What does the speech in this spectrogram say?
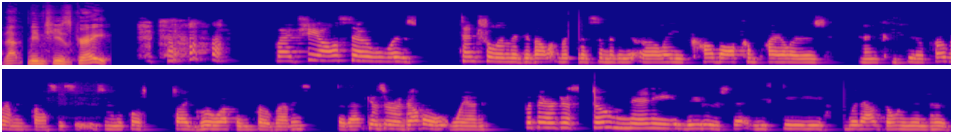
that means she's great. but she also was central in the development of some of the early COBOL compilers and computer programming processes. And of course, I grew up in programming, so that gives her a double win. But there are just so many leaders that we see without going into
